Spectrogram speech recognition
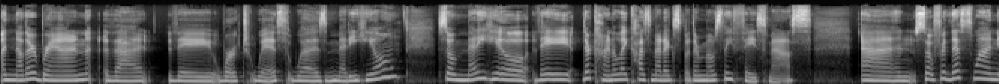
another brand that they worked with was MediHeal. So MediHeal, they they're kind of like cosmetics, but they're mostly face masks. And so for this one,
